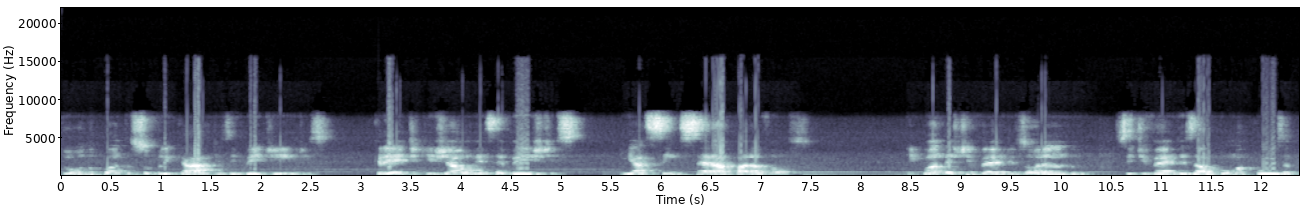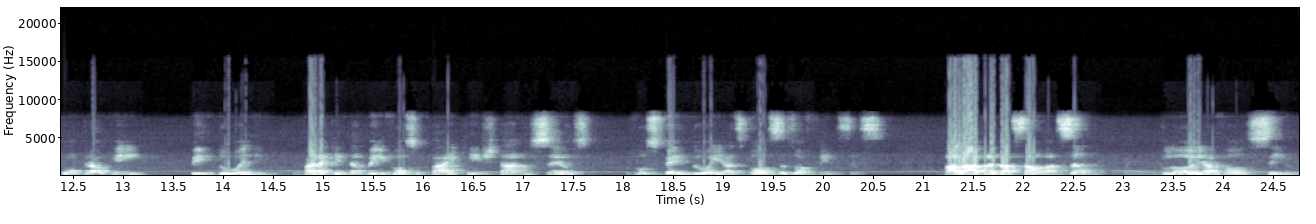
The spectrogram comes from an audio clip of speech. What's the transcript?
tudo quanto suplicardes e pedirdes, crede que já o recebestes, e assim será para vós. E quando estiverdes orando, se tiverdes alguma coisa contra alguém, perdoa-lhe, para que também vosso Pai que está nos céus vos perdoe as vossas ofensas. Palavra da salvação, glória a vós, Senhor.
